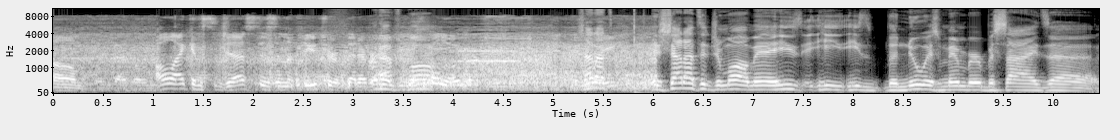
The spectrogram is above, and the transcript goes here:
Um, all I can suggest is in the future, if that ever happens, pull over. Shout out, Wait. and shout out to Jamal, man. He's he he's the newest member besides uh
